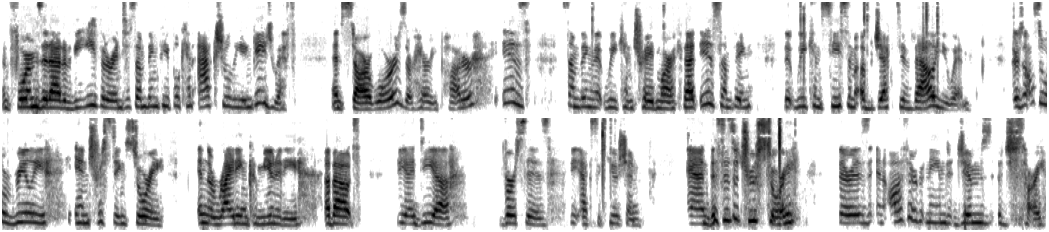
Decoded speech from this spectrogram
and forms it out of the ether into something people can actually engage with. And Star Wars or Harry Potter is something that we can trademark. That is something that we can see some objective value in. There's also a really interesting story in the writing community about the idea versus the execution. And this is a true story. There is an author named Jim's, sorry,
